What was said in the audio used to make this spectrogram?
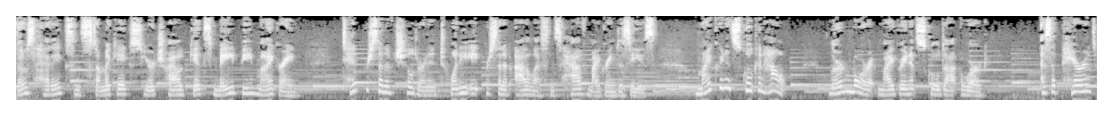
Those headaches and stomach aches your child gets may be migraine. 10% of children and 28% of adolescents have migraine disease. Migraine at School can help. Learn more at migraineatschool.org. As a parent,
